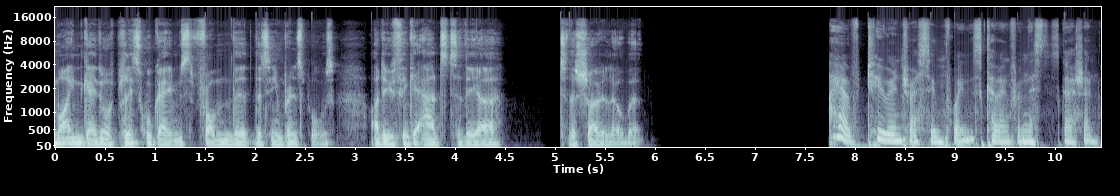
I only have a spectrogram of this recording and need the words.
mind games or political games from the the team principals. I do think it adds to the uh, to the show a little bit. I have two interesting points coming from this discussion.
